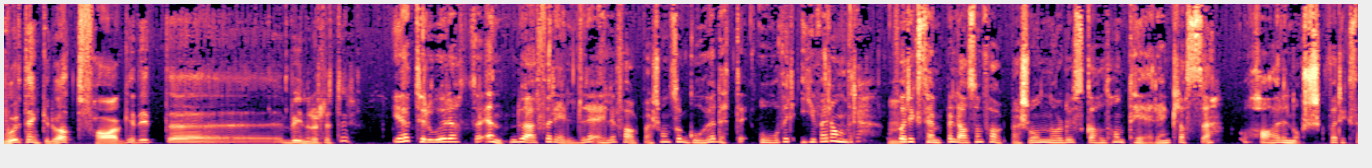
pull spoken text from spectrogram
hvor tenker du at faget ditt eh, begynner og slutter? Jeg tror at enten du er foreldre eller fagperson, så går jo dette over i hverandre. Mm. F.eks. da som fagperson når du skal håndtere en klasse og har norsk f.eks.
